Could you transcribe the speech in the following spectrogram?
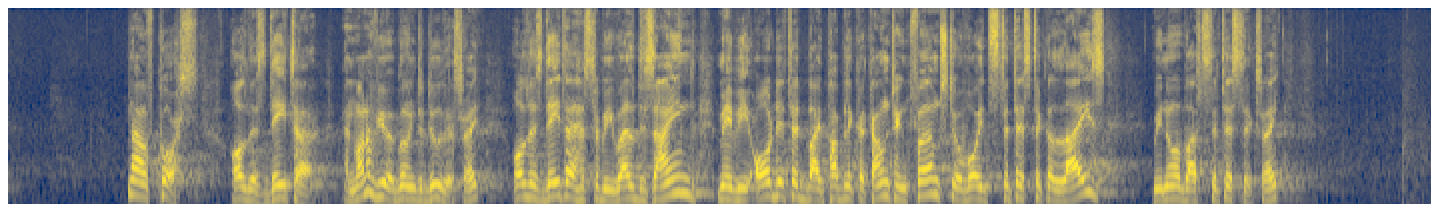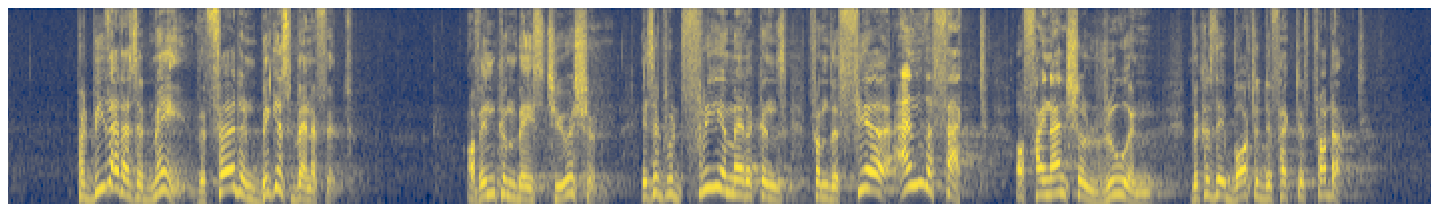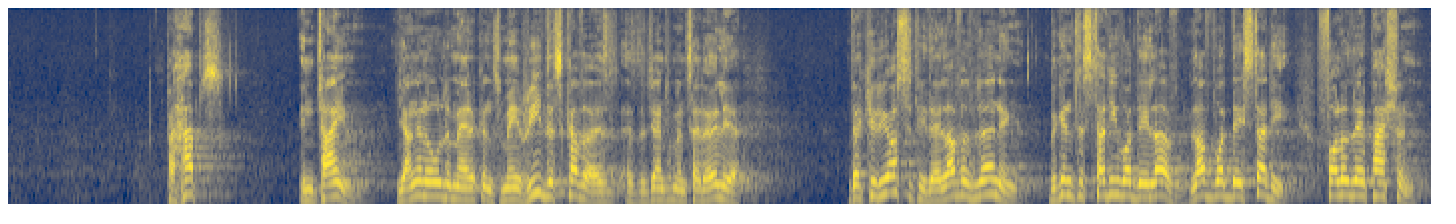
Now, of course, all this data, and one of you are going to do this, right? All this data has to be well designed, maybe audited by public accounting firms to avoid statistical lies. We know about statistics, right? But be that as it may, the third and biggest benefit of income based tuition is it would free Americans from the fear and the fact of financial ruin because they bought a defective product. Perhaps in time, young and old Americans may rediscover, as, as, the gentleman said earlier, their curiosity, their love of learning, begin to study what they love, love what they study, follow their passion,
